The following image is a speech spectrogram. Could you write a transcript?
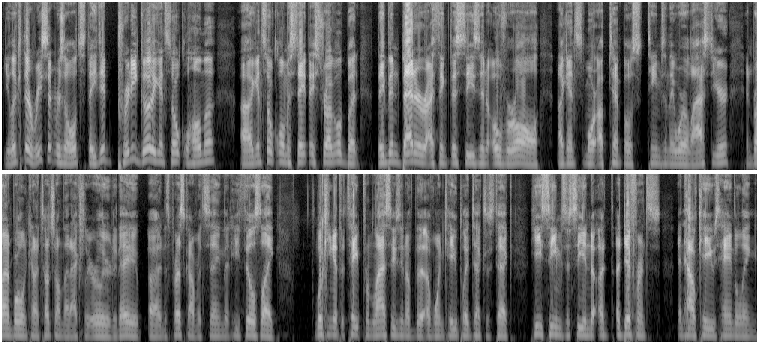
you look at their recent results, they did pretty good against Oklahoma. Uh, against Oklahoma State, they struggled, but they've been better, I think, this season overall against more up tempo teams than they were last year. And Brian Borland kind of touched on that actually earlier today uh, in his press conference, saying that he feels like looking at the tape from last season of the of when KU played Texas Tech, he seems to see a, a difference in how KU's handling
